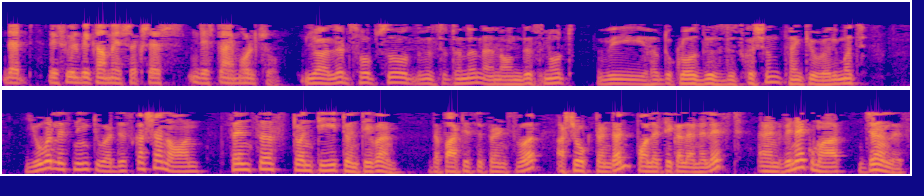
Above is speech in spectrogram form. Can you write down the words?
that this will become a success this time also. Yeah, let's hope so, Mr. Tandon. And on this note, we have to close this discussion. Thank you very much. You were listening to a discussion on Census 2021. The participants were Ashok Tandon, political analyst, and Vinay Kumar, journalist.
